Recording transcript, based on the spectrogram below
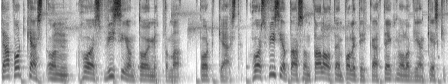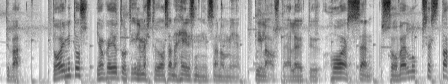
Tämä podcast on HS Vision toimittama podcast. HS Visio taas on talouteen, politiikkaan ja teknologian keskittyvä toimitus, jonka jutut ilmestyy osana Helsingin Sanomien tilausta ja löytyy HSN sovelluksesta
